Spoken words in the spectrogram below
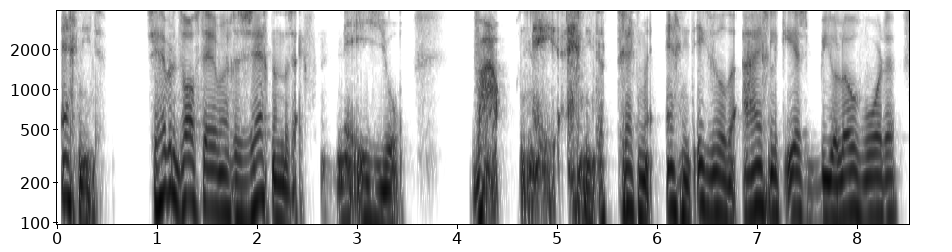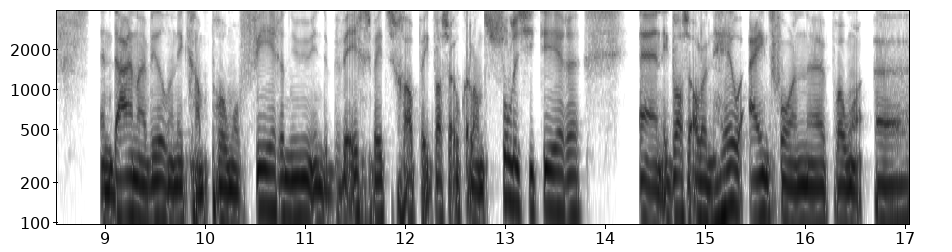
Echt niet. Ze hebben het wel eens tegen me gezegd. En dan zei ik van, nee joh. Waarom? Nee, echt niet. Dat trekt me echt niet. Ik wilde eigenlijk eerst bioloog worden. En daarna wilde ik gaan promoveren nu in de bewegingswetenschappen. Ik was ook al aan het solliciteren. En ik was al een heel eind voor een eh, promo- eh,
